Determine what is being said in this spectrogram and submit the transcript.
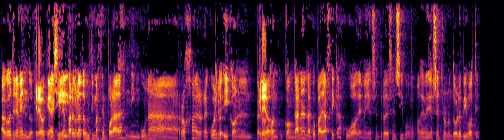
algo tremendo. Creo que Y sin embargo, en las dos últimas temporadas, ninguna roja, lo recuerdo. Y con, perdón, Creo- con, con Ghana en la Copa de África jugó de medio centro defensivo o de medio centro en un doble pivote.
